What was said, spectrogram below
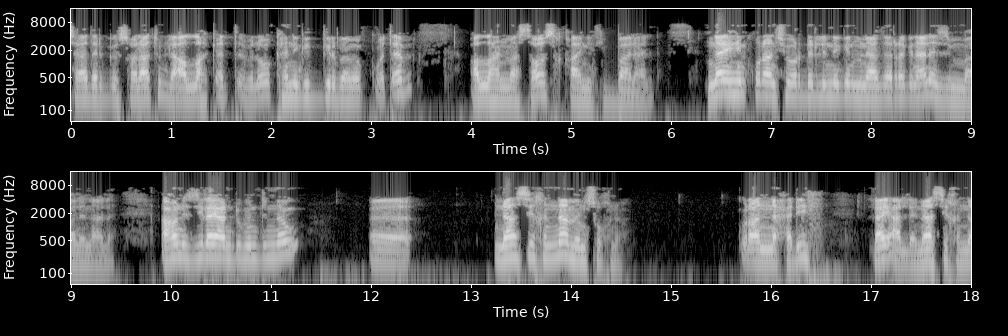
ሳያደርግ ሶላቱን ለአላህ ቀጥ ብሎ ከንግግር በመቆጠብ አላህን ማስታወስ ቃኒት ይባላል። እና ይህን ቁርአን ሲወርድልን ግን ምን ያደረግን አለ? ዝም አለን አለ። አሁን እዚህ ላይ አንዱ ምንድን ነው መንሱክ ነው። ቁርአንና ሐዲስ ላይ አለ። ናሲክና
